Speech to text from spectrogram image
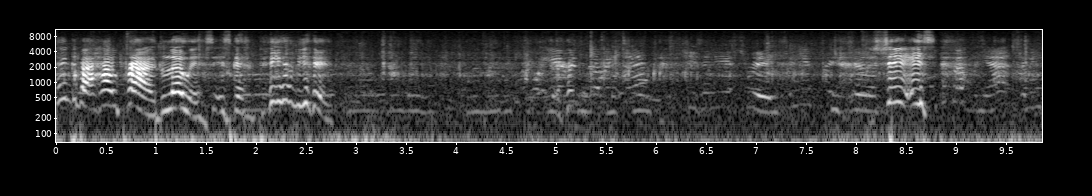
think about how proud Lois is going to be of you. She's in year three. She's in year three, so She is. seven yet. I mean,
